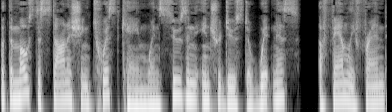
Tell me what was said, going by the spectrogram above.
But the most astonishing twist came when Susan introduced a witness, a family friend,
